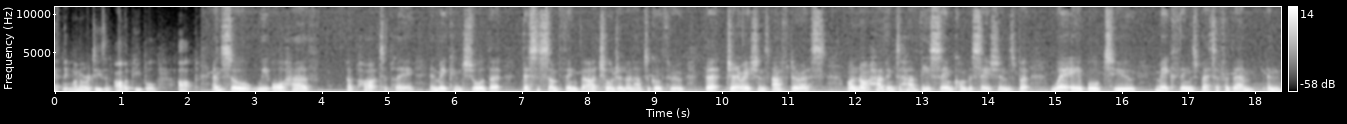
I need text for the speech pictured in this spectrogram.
ethnic minorities and other people up. And so we all have a part to play in making sure that this is something that our children don't have to go through, that generations after us are not having to have these same conversations, but we're able to make things better for them in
